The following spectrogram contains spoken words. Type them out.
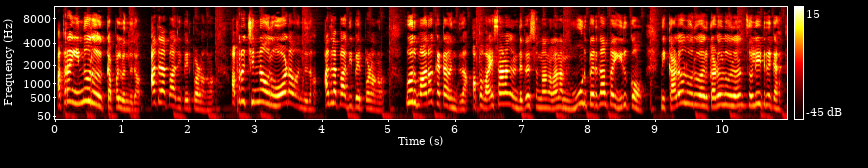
அப்புறம் இன்னொரு கப்பல் வந்துதான். அதில் பாதி பேர் போனாங்களாம். அப்புறம் சின்ன ஒரு ஓடை வந்துதான். அதில் பாதி பேர் போனாங்களாம். ஒரு மரம் கட்டை வந்துதான். அப்போ வயசானவங்க ரெண்டு பேர் சொன்னாங்களாம் நம்ம மூணு பேர் தான் இப்போ இருக்கோம். நீ கடவுள் ஒருவர் கடவுள் ஒருவர்னு சொல்லிட்டு இருக்க.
